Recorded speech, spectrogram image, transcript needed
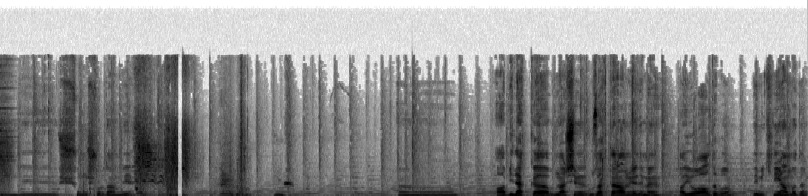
Şimdi şunu şuradan bir Üf. Aa, Aa bir dakika. Bunlar şimdi uzaktan almıyor değil mi? Ay yo aldı bu. Deminki niye almadı?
